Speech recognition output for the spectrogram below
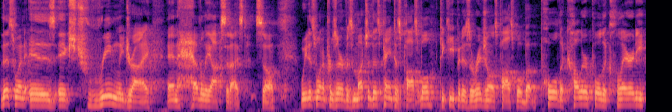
This one is extremely dry and heavily oxidized. So we just want to preserve as much of this paint as possible to keep it as original as possible, but pull the color, pull the clarity,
